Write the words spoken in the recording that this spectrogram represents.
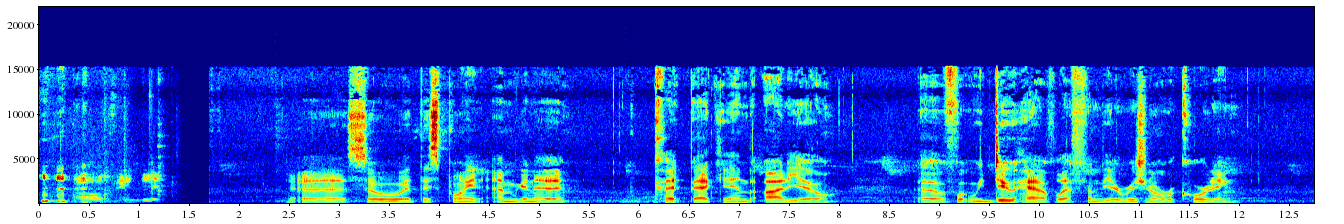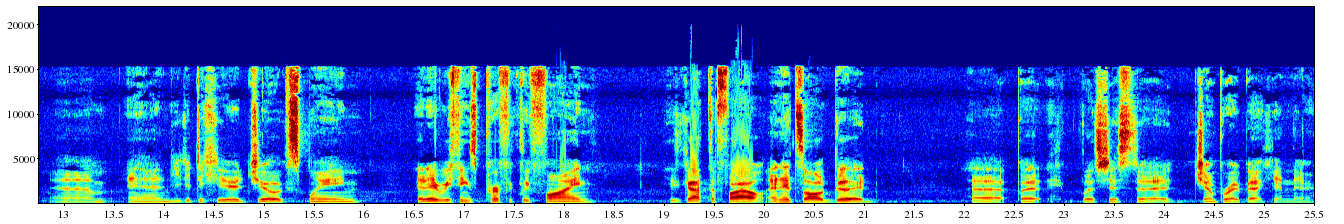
I'll end it. Uh, so at this point, I'm gonna cut back in the audio of what we do have left from the original recording. Um, and you get to hear Joe explain that everything's perfectly fine. He's got the file, and it's all good. Uh, but let's just uh, jump right back in there.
